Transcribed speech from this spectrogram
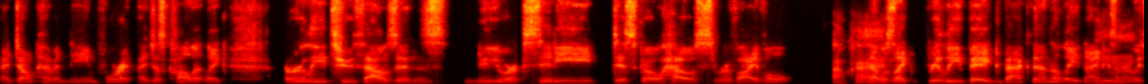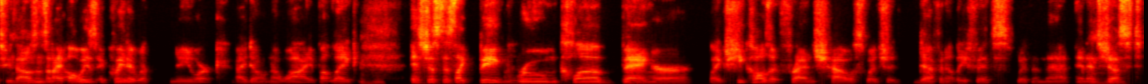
I don't have a name for it. I just call it like early 2000s New York City disco house revival. Okay. that was like really big back then the late 90s and Mhm, early 2000s and i always equate it with new york i don't know why but like Mhm. it's just this like big room club banger like she calls it french house which definitely fits within that and it's Mhm. just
